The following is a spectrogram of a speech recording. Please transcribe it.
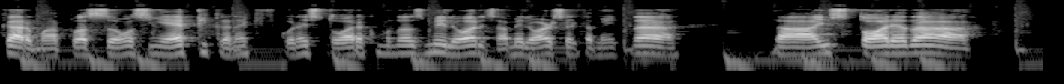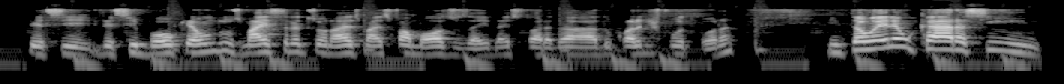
cara, uma atuação assim épica, né? Que ficou na história como uma das melhores, a melhor certamente da, da história da, desse, desse bowl, que é um dos mais tradicionais, mais famosos aí da história da, do college football, né? Então ele é um cara assim,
